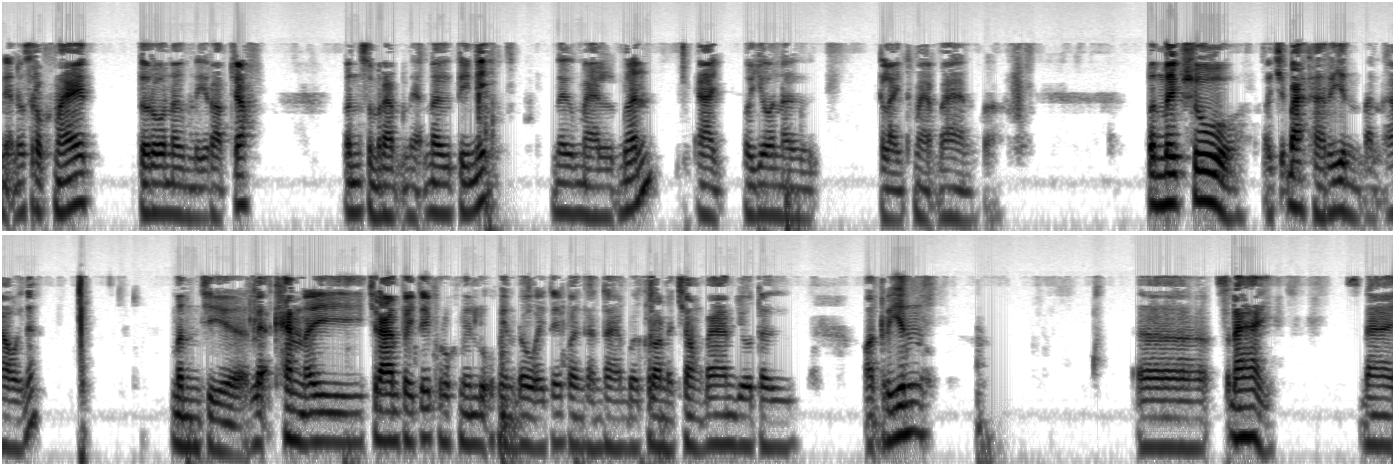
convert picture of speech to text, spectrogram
អ្នកនៅស្រុកខ្មែរទៅរស់នៅមនីរដ្ឋចាស់ប៉ុន្តែសម្រាប់អ្នកនៅទីនេះនៅ Melbourne អាចទៅយកនៅកន្លែងថ្មបានបាទ ប៉ុន្តែ make sure ឲ្យច្បាស់ថារៀនបានឲ្យណាមិនជាលក្ខខណ្ឌអីច្រើនពេកទេព្រោះគ្មានលក់គ្មានដូរអីទេប៉ុន្តែថាបើគ្រាន់តែចង់បានយកទៅអត់រៀនអឺស្ដាយស្ដាយ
